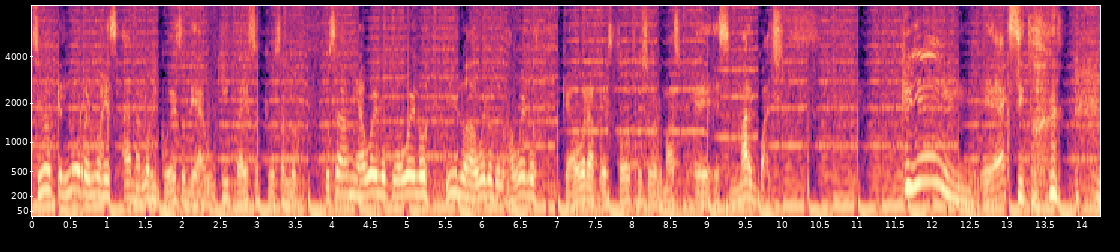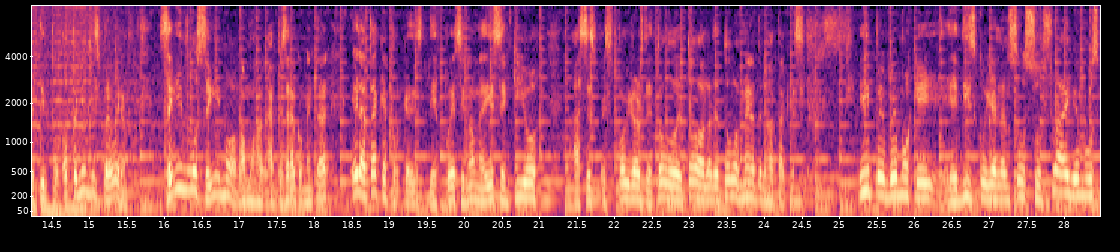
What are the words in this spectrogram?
Sino que los relojes analógicos, esos de agujita, esos que usan los, usaban mi abuelo, tu abuelo y los abuelos de los abuelos, que ahora pues todos con su más eh, smartwatch. ¡Qué bien! ¡Éxito! tipo Open English, pero bueno, Seguimos, seguimos, vamos a empezar a comentar el ataque porque después si no me dicen que yo hace spoilers de todo, de todo, hablar de todo menos de los ataques. Y pues vemos que eh, Disco ya lanzó su fly, vemos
